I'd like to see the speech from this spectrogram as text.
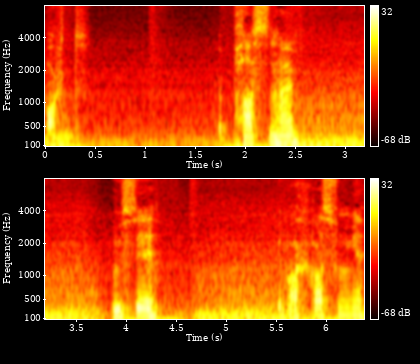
Acht. Der Passenheim. Grüße gehen auch raus von mir.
